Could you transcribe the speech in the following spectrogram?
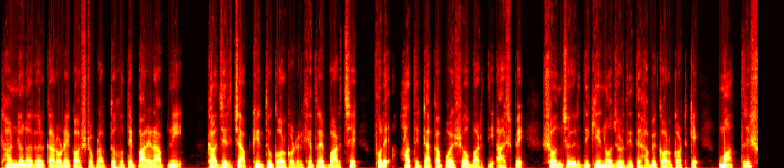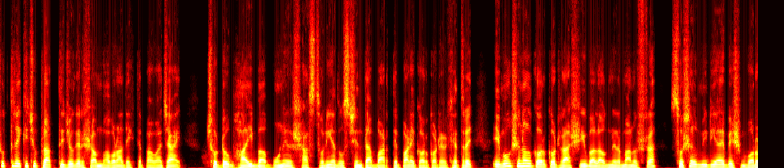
ঠান্ডা লাগার কারণে কষ্টপ্রাপ্ত হতে পারেন আপনি। কাজের চাপ কিন্তু কর্কটের ক্ষেত্রে বাড়ছে, ফলে হাতে টাকা পয়সাও বাড়তি আসবে। সঞ্চয়ের দিকে নজর দিতে হবে কর্কটকে। মাতৃসূত্রে কিছু প্রাপ্তিযোগের সম্ভাবনা দেখতে পাওয়া যায়। ছোট ভাই বা বোনের স্বাস্থ্য নিয়ে দুশ্চিন্তা বাড়তে পারে কর্কটের ক্ষেত্রে। ইমোশনাল কর্কট রাশি বা লগ্নের মানুষরা সোশ্যাল মিডিয়ায় বেশ বড়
